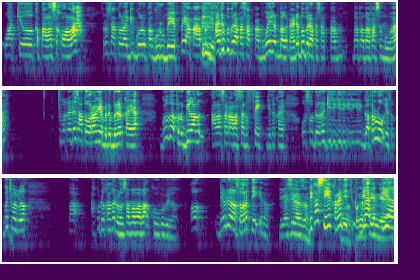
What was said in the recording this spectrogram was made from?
wakil kepala sekolah Terus satu lagi gue lupa guru BP apa-apa gitu. Ada beberapa satpam Gue inget banget ada beberapa satpam Bapak-bapak semua. Cuman ada satu orang yang bener-bener kayak Gue gak perlu bilang alasan-alasan fake gitu Kayak oh saudara gini gini gini gini Gak perlu gitu Gue cuma bilang Pak aku udah kangen loh sama mamaku Gue bilang Oh dia udah langsung ngerti gitu dikasih langsung dikasih karena dia, Oh, pengertian dia dia. iya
